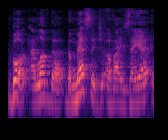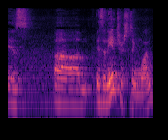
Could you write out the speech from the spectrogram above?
book. I love the, the message of Isaiah is um, is an interesting one.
